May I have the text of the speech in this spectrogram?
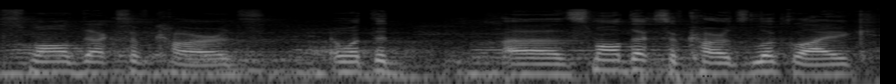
small decks of cards. And what the uh, small decks of cards look like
